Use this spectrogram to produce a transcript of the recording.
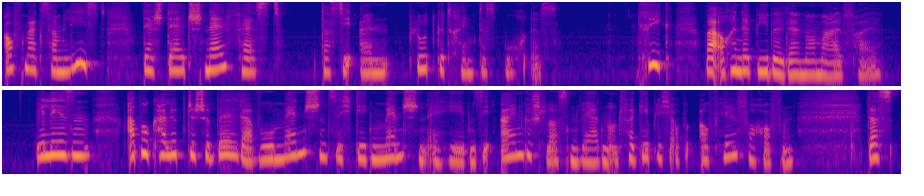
aufmerksam liest, der stellt schnell fest, dass sie ein blutgetränktes Buch ist. Krieg war auch in der Bibel der Normalfall. Wir lesen apokalyptische Bilder, wo Menschen sich gegen Menschen erheben, sie eingeschlossen werden und vergeblich auf, auf, Hilfe hoffen, dass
